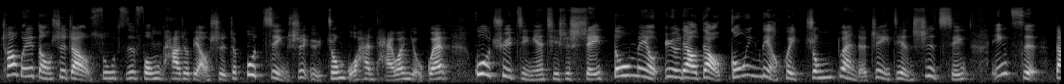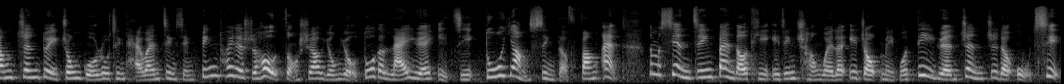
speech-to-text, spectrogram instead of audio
超微董事长苏姿丰他就表示，这不仅是与中国和台湾有关，过去几年其实谁都没有预料到供应链会中断的这一件事情。因此，当针对中国入侵台湾进行兵推的时候，总是要拥有多个来源以及多样性的方案。那么，现今半导体已经成为了一种美国地缘政治的武器。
